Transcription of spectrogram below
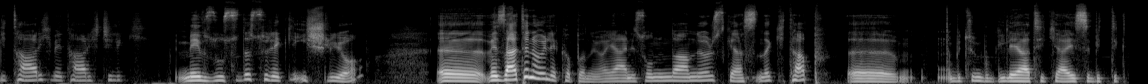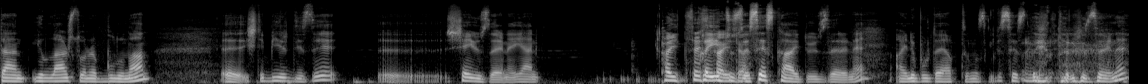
bir tarih ve tarihçilik mevzusu da sürekli işliyor. Ee, ve zaten öyle kapanıyor. Yani sonunda anlıyoruz ki aslında kitap e, bütün bu Gilead hikayesi bittikten yıllar sonra bulunan e, işte bir dizi e, şey üzerine yani kayıt ses kayıt kaydı. üzerine ses kaydı üzerine aynı burada yaptığımız gibi ses evet. kayıtları üzerine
